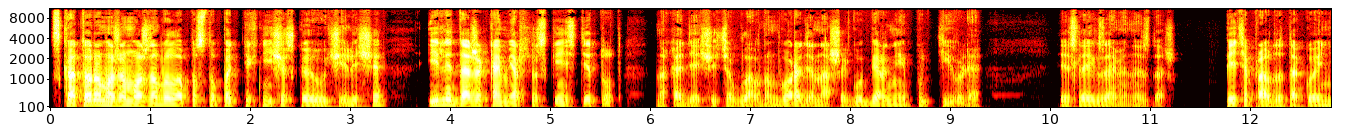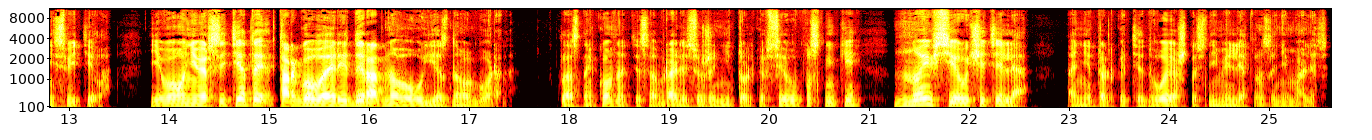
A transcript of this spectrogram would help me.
с которым уже можно было поступать в техническое училище или даже коммерческий институт, находящийся в главном городе нашей губернии Путивле — если экзамены сдашь. Петя, правда, такое не светило. Его университеты — торговые ряды родного уездного города. В классной комнате собрались уже не только все выпускники, но и все учителя, не только те двое, что с ними летом занимались.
